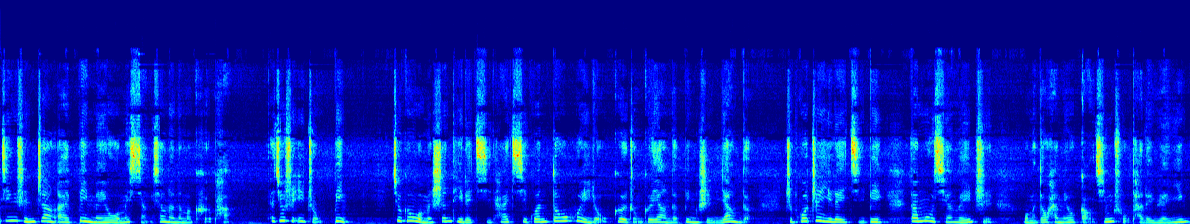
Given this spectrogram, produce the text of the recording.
精神障碍并没有我们想象的那么可怕，它就是一种病，就跟我们身体的其他器官都会有各种各样的病是一样的。只不过这一类疾病到目前为止。我们都还没有搞清楚它的原因，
